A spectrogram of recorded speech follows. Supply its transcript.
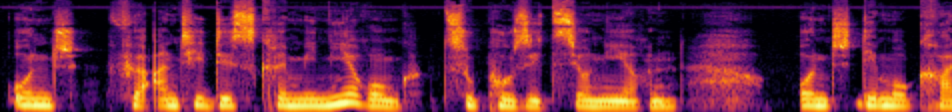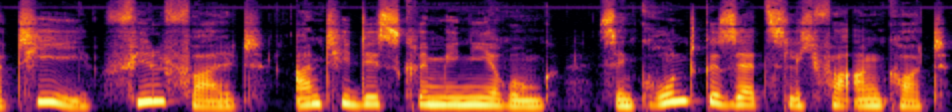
und für Antidiskriminierung zu positionieren. Und Demokratie, Vielfalt, Antidiskriminierung sind grundgesetzlich verankert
